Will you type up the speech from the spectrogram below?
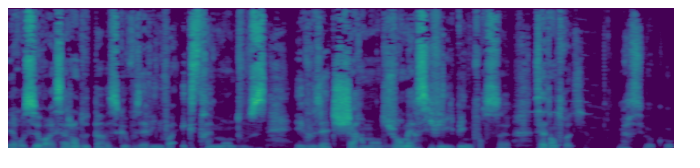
les recevoir. Et ça, j'en doute pas parce que vous avez une voix extrêmement douce et vous êtes charmante. Je vous remercie, Philippine, pour cet entretien. Merci beaucoup.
